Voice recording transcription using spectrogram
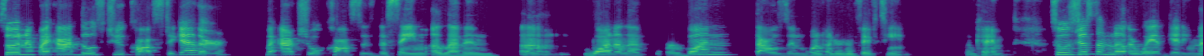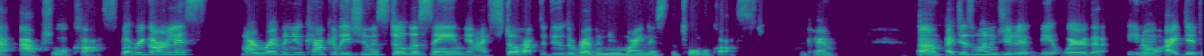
So and if I add those two costs together, my actual cost is the same 11, um, 111 or 1,115. Okay. So it's just another way of getting that actual cost. But regardless, my revenue calculation is still the same and I still have to do the revenue minus the total cost. Okay. Um, I just wanted you to be aware that, you know, I did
